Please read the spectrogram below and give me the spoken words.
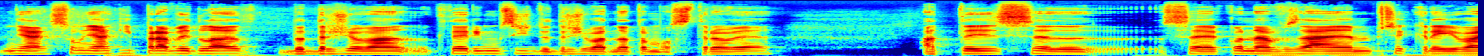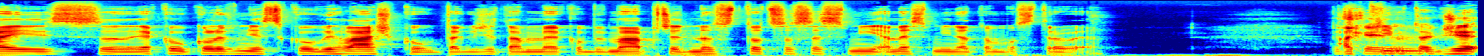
nějak, jsou nějaký pravidla, dodržovat, který musíš dodržovat na tom ostrově a ty se, se jako navzájem překrývají s jakoukoliv městskou vyhláškou, takže tam jakoby má přednost to, co se smí a nesmí na tom ostrově. Počkej, a tím- no, takže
